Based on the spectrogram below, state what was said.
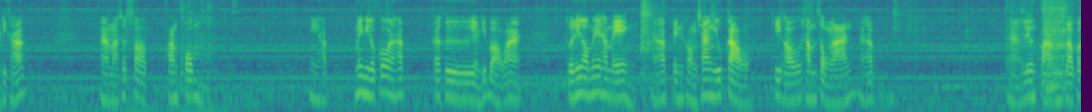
ัสดีครับามาทดสอบความคมนี่ครับไม่มีโลโก้นะครับ ก็คืออย่างที่บอกว่า ตัวนี้เราไม่ได้ทำเองนะครับ เป็นของช่างยุคเก่าที่เขาทำส่งร้านนะครับเรื่องความเราก็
